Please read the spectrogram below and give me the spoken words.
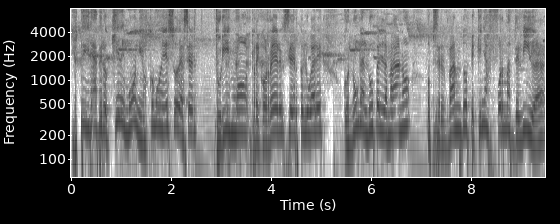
Y usted dirá, pero qué demonios, ¿cómo es eso de hacer turismo, recorrer ciertos lugares con una lupa en la mano, observando pequeñas formas de vida,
